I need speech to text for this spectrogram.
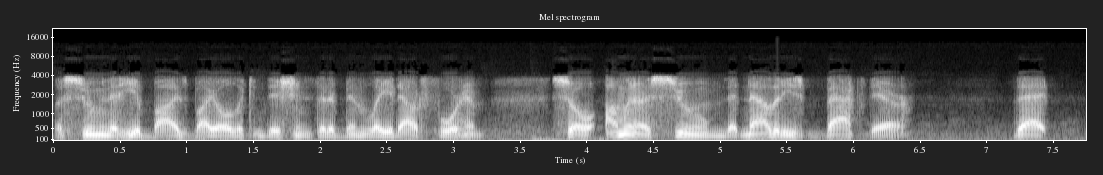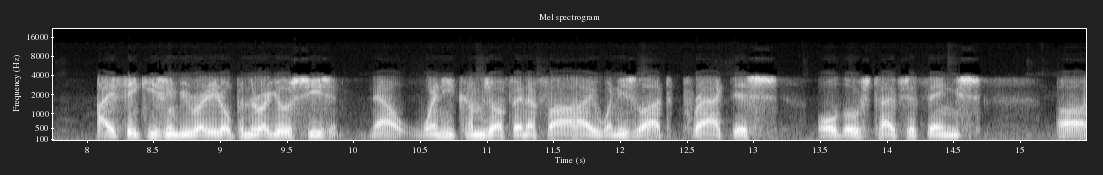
assuming that he abides by all the conditions that have been laid out for him. so I'm going to assume that now that he's back there, that I think he's going to be ready to open the regular season. Now, when he comes off NFI, when he's allowed to practice, all those types of things. Uh,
